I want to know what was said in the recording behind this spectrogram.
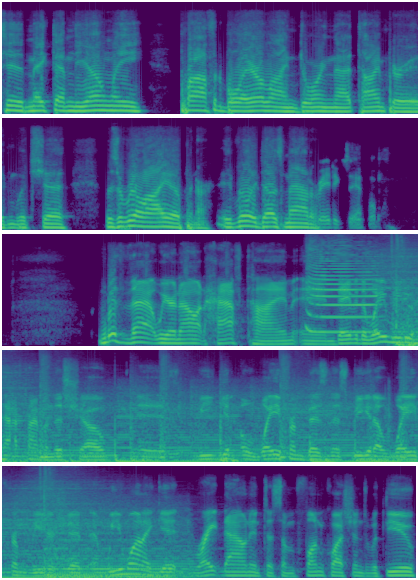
to make them the only profitable airline during that time period, which uh, was a real eye opener. It really does matter. Great example. With that, we are now at halftime. And David, the way we do halftime on this show is we get away from business, we get away from leadership, and we want to get right down into some fun questions with you.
